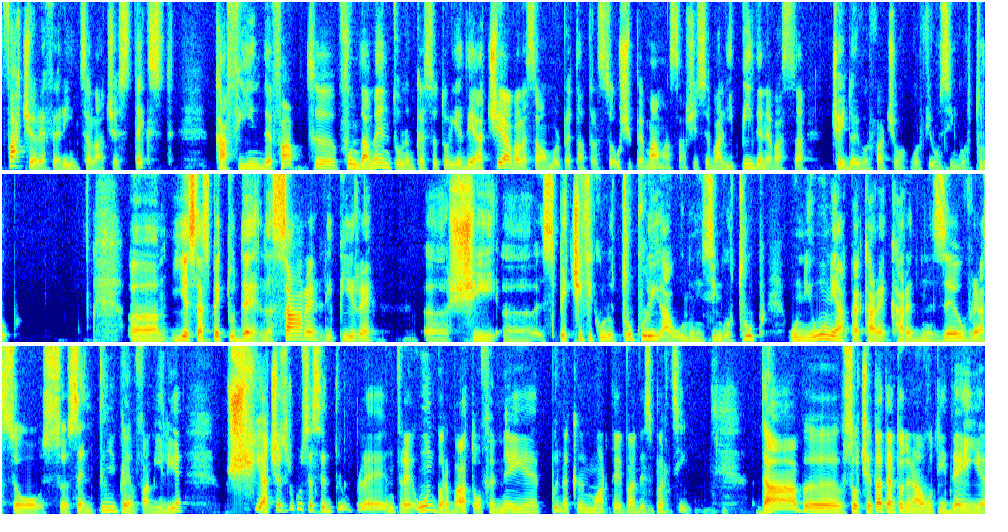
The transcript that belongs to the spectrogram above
face referință la acest text ca fiind, de fapt, fundamentul în căsătorie. De aceea va lăsa omul pe tatăl său și pe mama sa și se va lipi de nevasta cei doi vor, face, vor fi un singur trup. Uh, este aspectul de lăsare, lipire uh, și uh, specificul trupului, a unui singur trup, uniunea pe care, care Dumnezeu vrea să, o, să se întâmple în familie și acest lucru să se întâmple între un bărbat, o femeie, până când moartea îi va despărți. Da, societatea întotdeauna a avut idei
